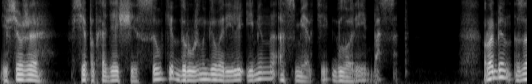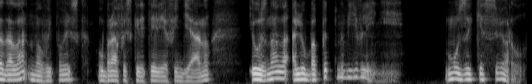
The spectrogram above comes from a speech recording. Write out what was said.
И все же все подходящие ссылки дружно говорили именно о смерти Глории Бассет. Робин задала новый поиск, убрав из критериев Индиану, и узнала о любопытном явлении — музыке сверл.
